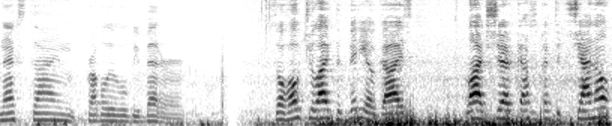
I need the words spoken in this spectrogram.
next time probably will be better. So hope you like the video guys. Like, share, subscribe to the channel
